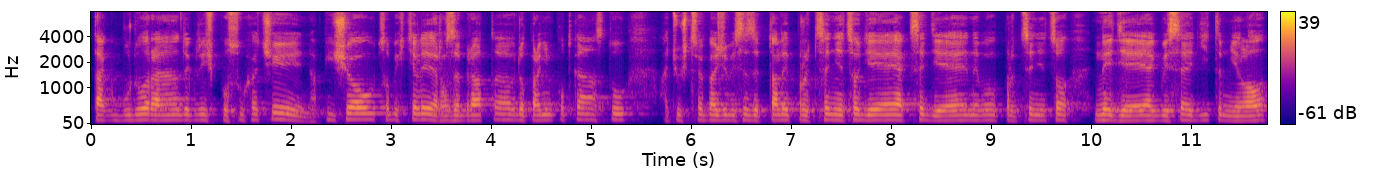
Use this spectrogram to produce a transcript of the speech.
tak budu rád, když posluchači napíšou, co by chtěli rozebrat eh, v dopravním podcastu, ať už třeba, že by se zeptali, proč se něco děje, jak se děje, nebo proč se něco neděje, jak by se dít mělo.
